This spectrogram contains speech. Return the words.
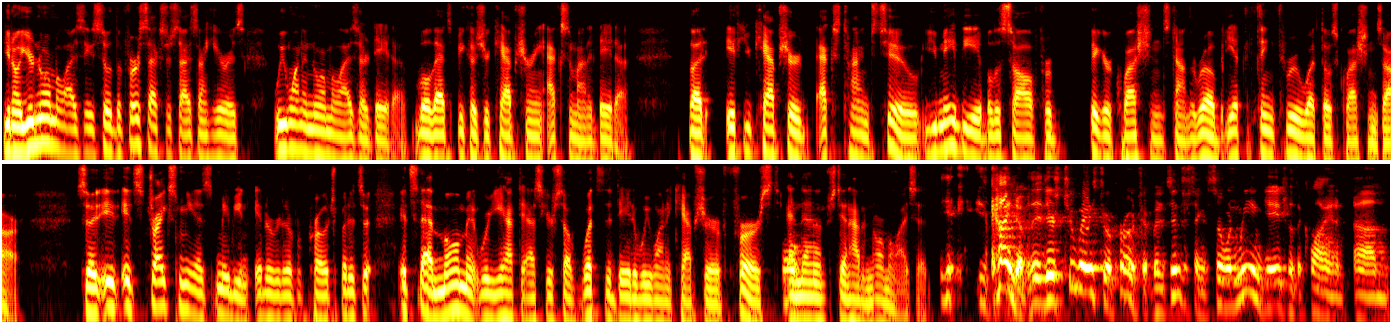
you know you're normalizing so the first exercise on here is we want to normalize our data. Well that's because you're capturing x amount of data. But if you capture x times 2 you may be able to solve for bigger questions down the road but you have to think through what those questions are so it, it strikes me as maybe an iterative approach, but it's a it's that moment where you have to ask yourself, what's the data we want to capture first, well, and then understand how to normalize it. Kind of. There's two ways to approach it, but it's interesting. So when we engage with a client, um,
